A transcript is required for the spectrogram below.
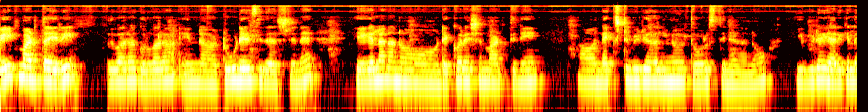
ವೆಯ್ಟ್ ಮಾಡ್ತಾ ಇರಿ. ಬುಧವಾರ, ಗುರುವಾರ ಇನ್ನು ಟೂ ಡೇಸ್ ಇದೆ ಅಷ್ಟೇ ಹೇಗೆಲ್ಲ ನಾನು ಡೆಕೋರೇಷನ್ ಮಾಡ್ತೀನಿ ನೆಕ್ಸ್ಟ್ ವೀಡಿಯೋದಲ್ಲಿನೂ ತೋರಿಸ್ತೀನಿ ನಾನು. ಈ ವಿಡಿಯೋ ಯಾರಿಗೆಲ್ಲ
